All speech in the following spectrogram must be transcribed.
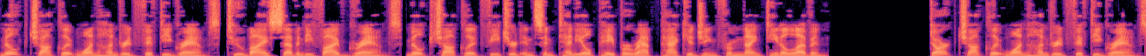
Milk chocolate 150 grams 2 by 75 grams Milk chocolate featured in Centennial paper wrap packaging from 1911 Dark chocolate 150 grams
